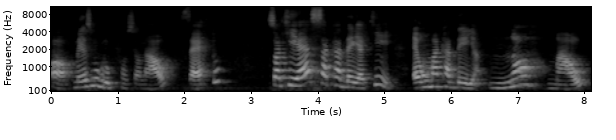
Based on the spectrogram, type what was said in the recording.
Ó, mesmo grupo funcional, certo? Só que essa cadeia aqui, é uma cadeia normal,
